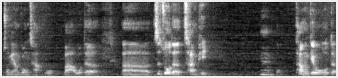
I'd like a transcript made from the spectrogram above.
中央工厂，我把我的呃制作的产品，嗯。他们给我 order，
